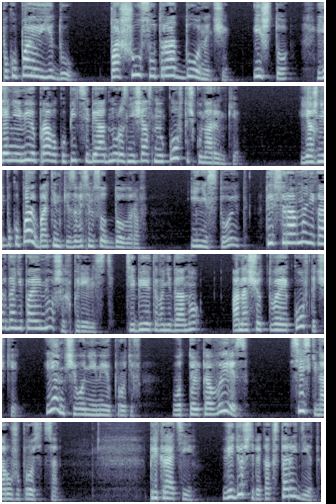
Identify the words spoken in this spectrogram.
покупаю еду, пашу с утра до ночи. И что, я не имею права купить себе одну разнесчастную кофточку на рынке?» Я же не покупаю ботинки за 800 долларов. И не стоит. Ты все равно никогда не поймешь их прелесть. Тебе этого не дано. А насчет твоей кофточки я ничего не имею против. Вот только вырез, сиськи наружу просятся. Прекрати. Ведешь себя, как старый дед.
